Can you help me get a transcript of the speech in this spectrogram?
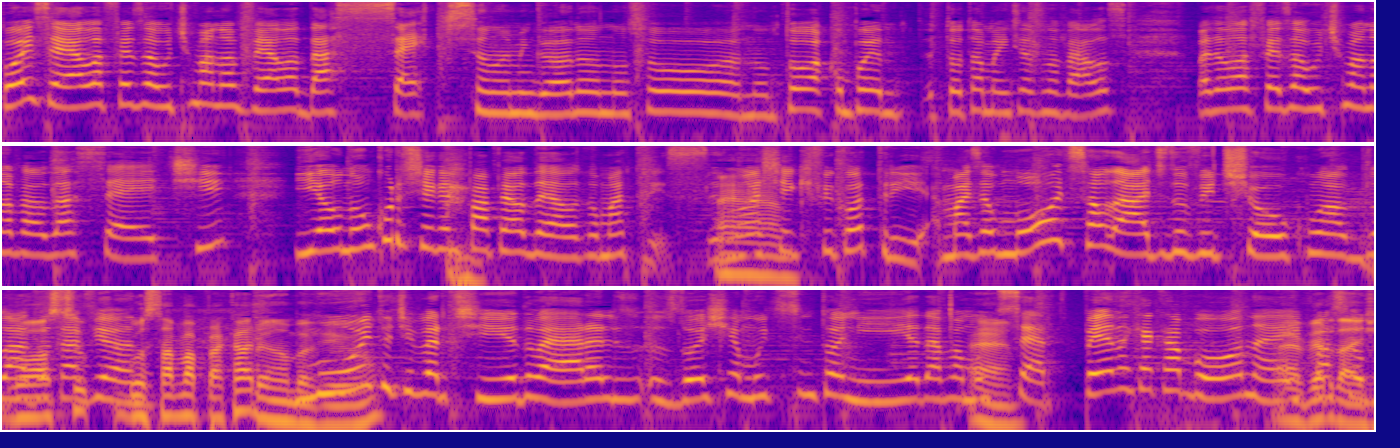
Pois é, ela fez a última novela das sete, se eu não me engano. Eu não sou. Não tô acompanhando totalmente as novelas. Mas ela fez a última novela das sete. E eu não curti aquele papel dela como atriz. Eu não É. achei que ficou tri. Mas eu morro de saudade do vídeo show com a, do lado do Gosto, Otaviano. gostava pra caramba, viu? Muito divertido, era. Os dois tinham muita sintonia, dava muito É. certo. Pena que acabou, né? É e verdade. passou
